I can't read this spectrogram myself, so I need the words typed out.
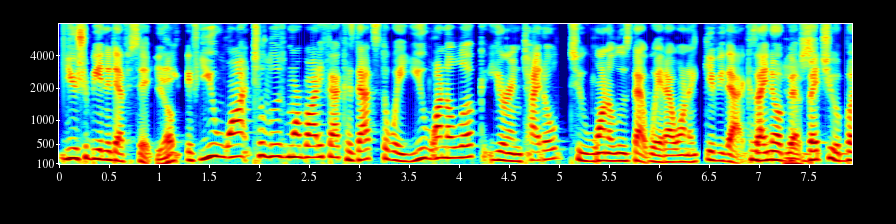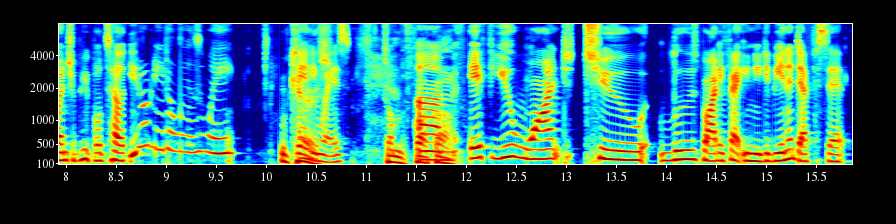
you should be in a deficit. Yep. If you want to lose more body fat, because that's the way you want to look, you're entitled to want to lose that weight. I want to give you that because I know, Yes. bet, you a bunch of people tell you don't need to lose weight. Who cares? Anyways, Tell them to fuck um, off. if you want to lose body fat, you need to be in a deficit.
